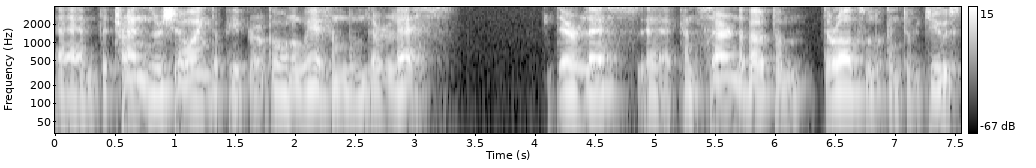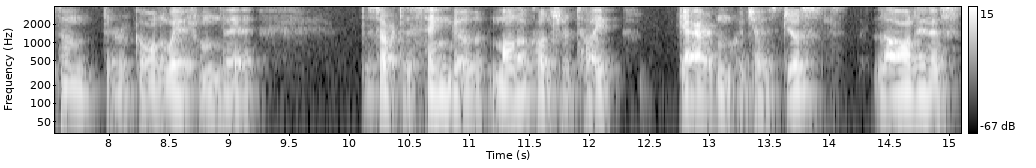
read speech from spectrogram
um, the trends are showing that people are going away from them. They're less they're less uh, concerned about them. They're also looking to reduce them. They're going away from the the sort of single monoculture type garden, which has just lawn in it,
